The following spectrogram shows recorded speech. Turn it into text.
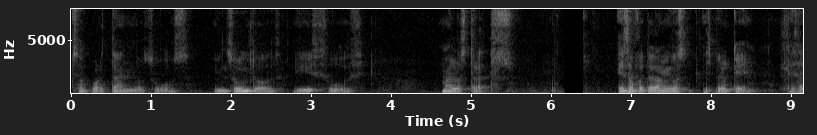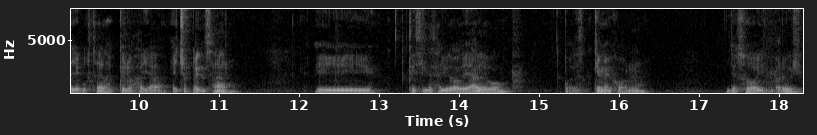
soportando sus insultos y sus malos tratos. Eso fue todo amigos. Espero que les haya gustado, que los haya hecho pensar y que si les ayudó de algo, pues qué mejor, ¿no? Yo soy Baruch.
